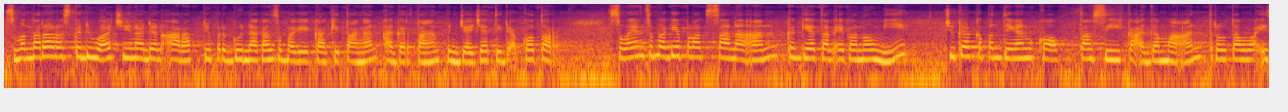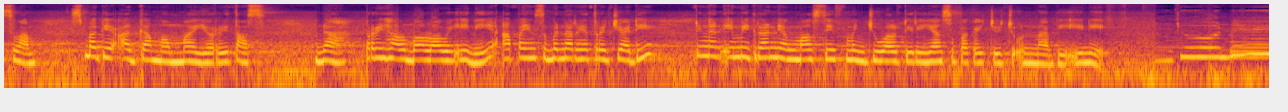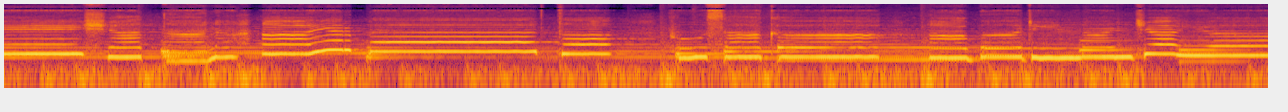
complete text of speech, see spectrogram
Sementara ras kedua, Cina dan Arab dipergunakan sebagai kaki tangan agar tangan penjajah tidak kotor. Selain sebagai pelaksanaan kegiatan ekonomi, juga kepentingan kooptasi keagamaan, terutama Islam, sebagai agama mayoritas. Nah, perihal Balawi ini, apa yang sebenarnya terjadi dengan imigran yang masif menjual dirinya sebagai cucu Nabi ini? Indonesia tanah air pusaka abadi nan jaya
